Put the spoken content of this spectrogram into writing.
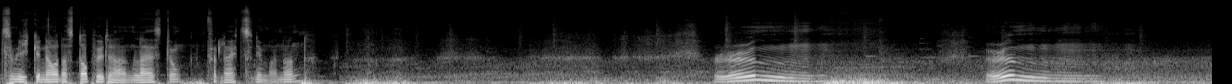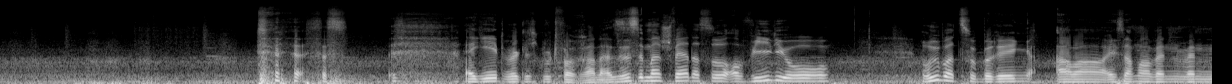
ziemlich genau das Doppelte an Leistung im Vergleich zu dem anderen. Rum. Rum. er geht wirklich gut voran. Also es ist immer schwer, das so auf Video rüberzubringen. Aber ich sag mal, wenn, wenn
